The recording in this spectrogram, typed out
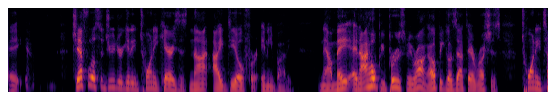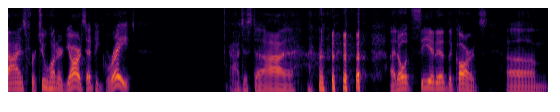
Eh, Jeff Wilson Jr. getting 20 carries is not ideal for anybody. Now, may and I hope he proves me wrong. I hope he goes out there and rushes 20 times for 200 yards. That'd be great. I just uh, I don't see it in the cards. Um,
